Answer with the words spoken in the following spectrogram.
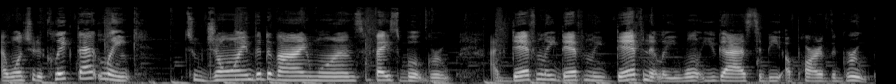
I want you to click that link to join the Divine Ones Facebook group. I definitely, definitely, definitely want you guys to be a part of the group.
